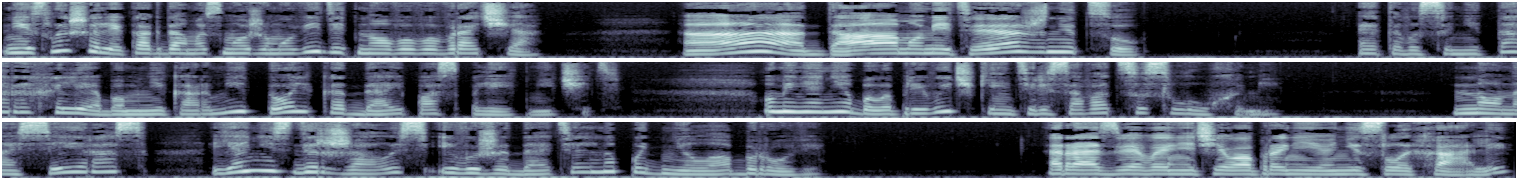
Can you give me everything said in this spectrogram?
не слышали, когда мы сможем увидеть нового врача?» «А, даму-мятежницу!» Этого санитара хлебом не корми, только дай посплетничать. У меня не было привычки интересоваться слухами. Но на сей раз я не сдержалась и выжидательно подняла брови. «Разве вы ничего про нее не слыхали?»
